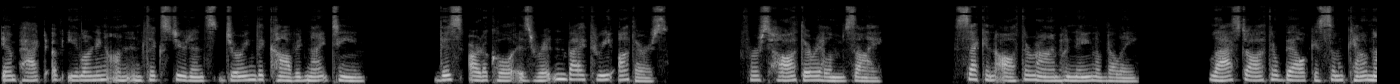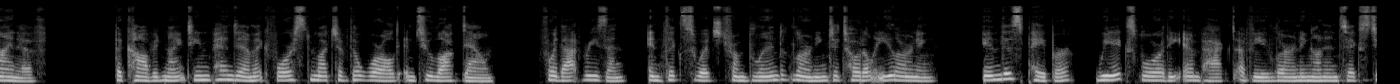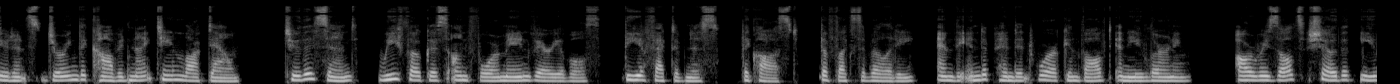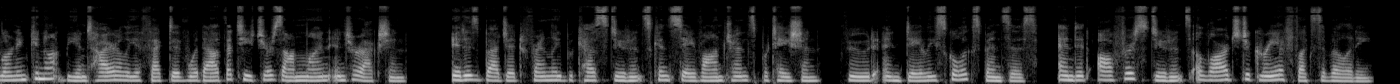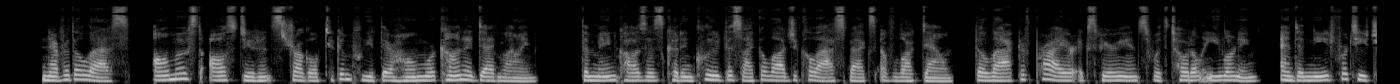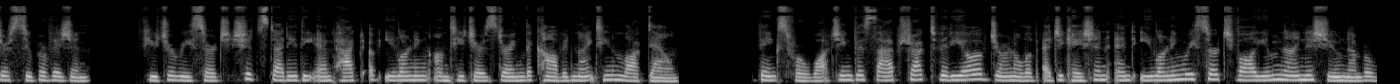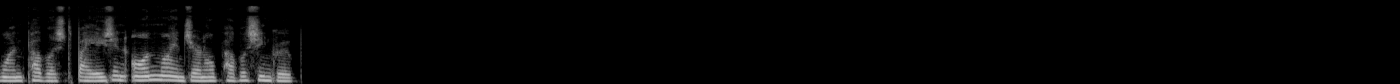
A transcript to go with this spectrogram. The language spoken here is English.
Impact of e-learning on INTTIC students during the COVID-19. This article is written by three authors. First author Ilham Zai. Second author I'm Abdali. Last author Belkacem Kaunainov. The COVID 19 pandemic forced much of the world into lockdown. For that reason, INTTIC switched from blended learning to total e learning. In this paper, we explore the impact of e learning on INTTIC students during the COVID 19 lockdown. To this end, we focus on four main variables the effectiveness, the cost, the flexibility, and the independent work involved in e learning. Our results show that e learning cannot be entirely effective without the teacher's online interaction. It is budget friendly because students can save on transportation, food, and daily school expenses, and it offers students a large degree of flexibility. Nevertheless, almost all students struggle to complete their homework on a deadline. The main causes could include the psychological aspects of lockdown, the lack of prior experience with total e learning, and a need for teacher supervision. Future research should study the impact of e learning on teachers during the COVID 19 lockdown. Thanks for watching this abstract video of Journal of Education and E-Learning Research Volume 9 Issue Number 1 published by Asian Online Journal Publishing Group.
